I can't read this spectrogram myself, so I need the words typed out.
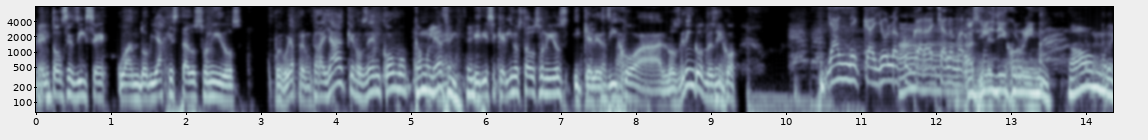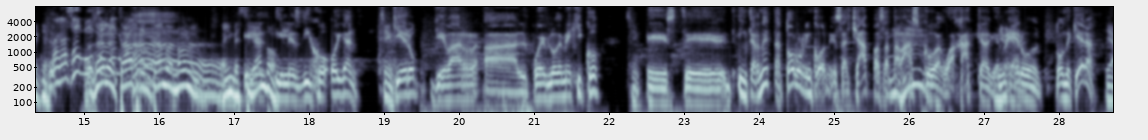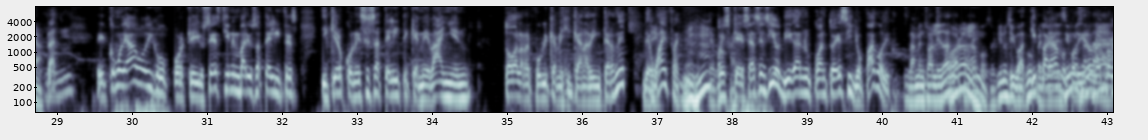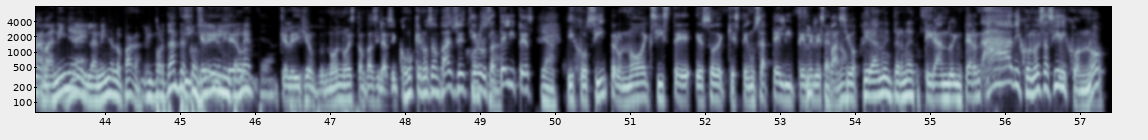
Entonces dice, cuando viaje a Estados Unidos, pues voy a preguntar allá que nos den cómo. ¿Cómo le hacen? Sí. Y dice que vino a Estados Unidos y que les dijo a los gringos, les dijo, Ya le cayó la cucaracha a la marmita. Así les dijo Rin. No, hombre. que- No, no sé, o sea, le estaba preguntando, ¿no? Investigando. Y, y les dijo, oigan, quiero llevar al pueblo de México este internet a todos los rincones, a Chiapas, a Tabasco, a Oaxaca, Guerrero, donde quiera. Eh, ¿Cómo le hago? Dijo, porque ustedes tienen varios satélites y quiero con ese satélite que me bañen toda la República Mexicana de Internet, de Wi-Fi. Pues que sea sencillo, digan cuánto es y yo pago, dijo. La mensualidad la pagamos. Aquí no se Digo, aquí pagamos, por dinero a no hay la, problema. la niña y la niña lo paga. Lo importante es ¿Y qué conseguir el dijeron? internet. Que le dijeron, pues no, no es tan fácil así. ¿Cómo que no es tan fácil? Ustedes tienen los satélites. Yeah. Dijo, sí, pero no existe eso de que esté un satélite Sí, en el espacio. no. Tirando internet. Tirando internet. Ah, dijo, no es así. Dijo, no.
